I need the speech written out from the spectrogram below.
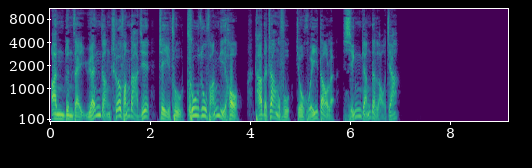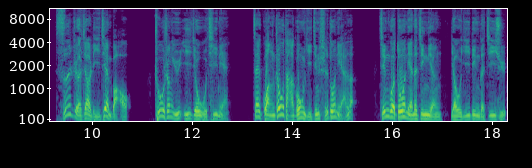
安顿在原港车房大街这一处出租房以后，她的丈夫就回到了荥阳的老家。死者叫李建宝，出生于一九五七年，在广州打工已经十多年了。经过多年的经营，有一定的积蓄。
